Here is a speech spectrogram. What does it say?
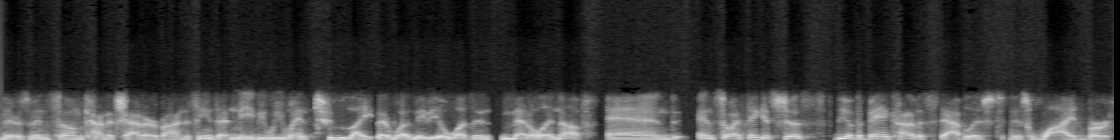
there's been some kind of chatter behind the scenes that maybe we went too light, that what maybe it wasn't metal enough. And and so I think it's just you know the band kind of established this wide berth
